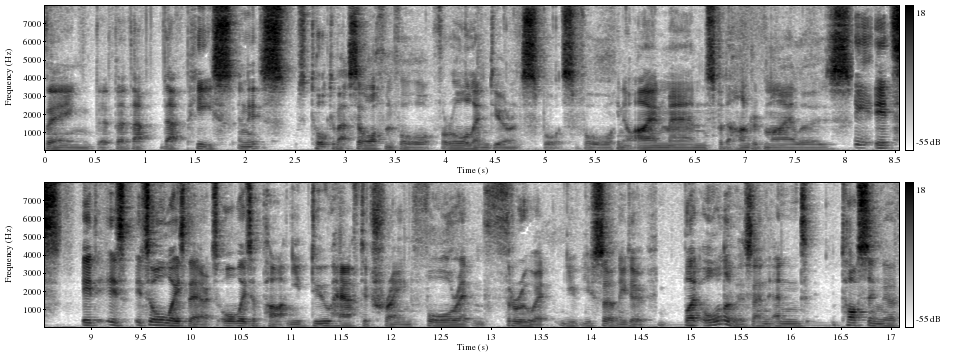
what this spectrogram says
thing that, that that that piece, and it's talked about so often for for all endurance sports, for you know Ironmans, for the hundred milers. It, it's it is it's always there. It's always a part, and you do have to train for it and through it. You, you certainly do. But all of us, and and tossing the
